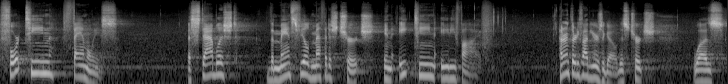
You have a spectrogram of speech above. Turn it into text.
14 families established the Mansfield Methodist Church in 1885. 135 years ago, this church was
